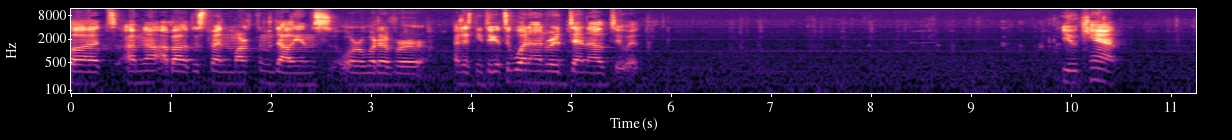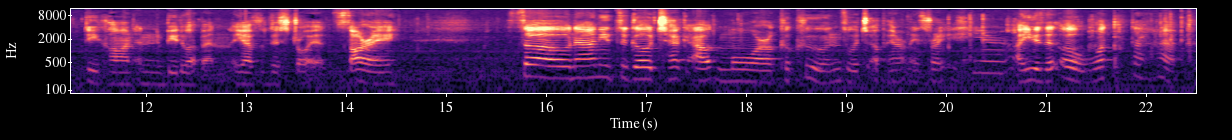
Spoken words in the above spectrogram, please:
but I'm not about to spend marked medallions or whatever. I just need to get to 100, then I'll do it. You can't decon and beat weapon. You have to destroy it. Sorry. So now I need to go check out more cocoons, which apparently is right here. I used it. Oh, what the heck?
